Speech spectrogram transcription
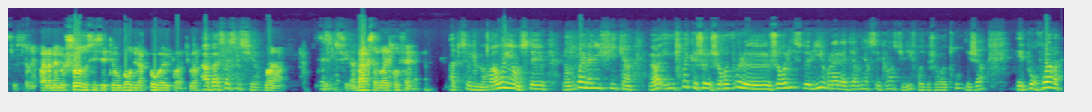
ce serait pas la même chose si c'était au bord du lac Powell, quoi, tu vois. Ah bah ça c'est sûr. Voilà. C'est là-bas que ça doit être fait. Absolument. Ah oui, l'endroit est magnifique. Hein. Alors il faudrait que je, revoie le, je relise le livre là, la dernière séquence du livre que je retrouve déjà, et pour voir.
